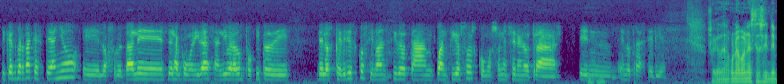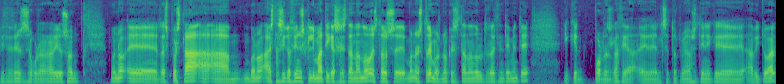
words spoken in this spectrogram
Sí que es verdad que este año eh, los frutales de la comunidad se han librado un poquito de, los pedriscos y no han sido tan cuantiosos como suelen ser en otras, en otras series. O sea que de alguna manera estas indemnizaciones de seguro agrario son bueno eh, respuesta a, bueno a estas situaciones climáticas que se están dando, estos eh, bueno extremos ¿no? que se están dando recientemente y que por desgracia eh, el sector primero se tiene que habituar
